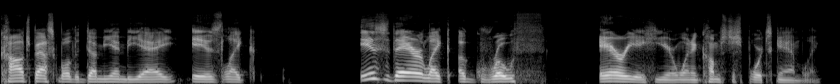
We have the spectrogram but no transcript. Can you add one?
college basketball, the WNBA, is like is there like a growth area here when it comes to sports gambling?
